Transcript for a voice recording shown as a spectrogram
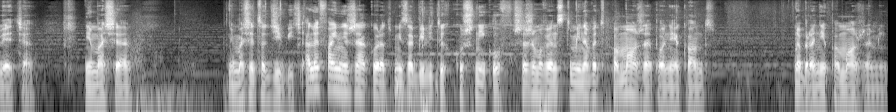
wiecie, nie ma się, nie ma się co dziwić. Ale fajnie, że akurat mi zabili tych kuszników. Szczerze mówiąc, to mi nawet pomoże poniekąd. Dobra, nie pomoże mi.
